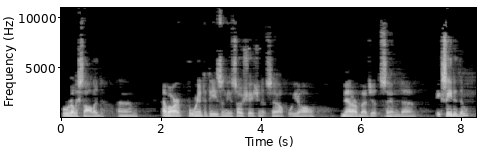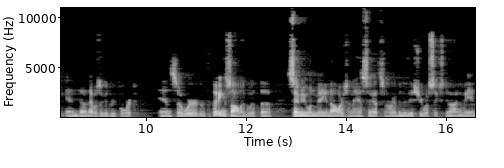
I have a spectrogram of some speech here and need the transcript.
We're really solid. Um, of our four entities in the association itself, we all met our budgets and uh, exceeded them, and uh, that was a good report. And so we're footing solid with uh, $71 million in assets. Our revenue this year was $69 million.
